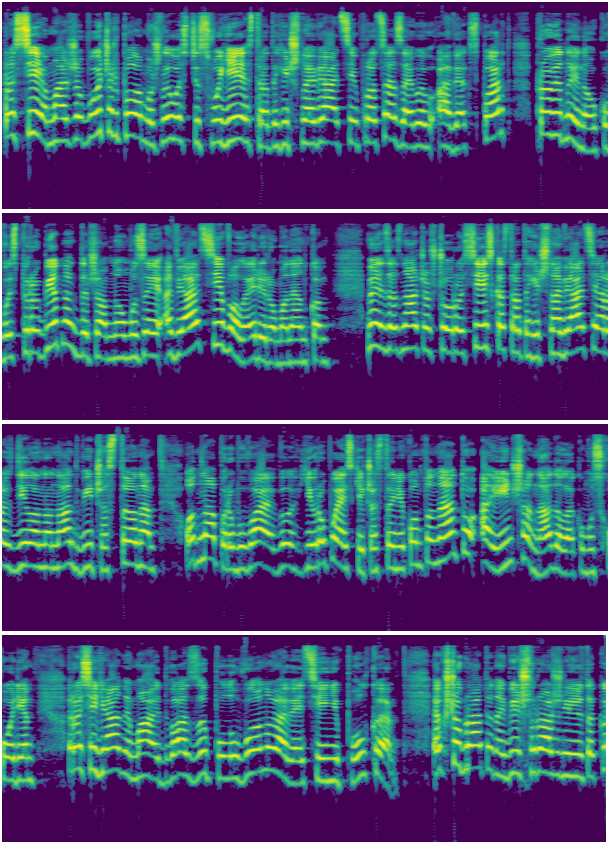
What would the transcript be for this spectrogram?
Росія майже вичерпала можливості своєї стратегічної авіації. Про це заявив авіаексперт, провідний науковий співробітник Державного музею авіації Валерій Романенко. Він зазначив, що російська стратегічна авіація розділена на дві частини: одна перебуває в європейській частині континенту, а інша на далекому сході. Росіяни мають два з половиною авіаційні полки. Якщо брати найбільш уражені літаки,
